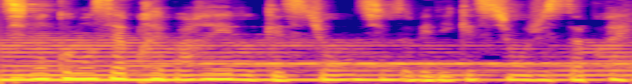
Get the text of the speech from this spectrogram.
Sinon, commencez à préparer vos questions si vous avez des questions juste après.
